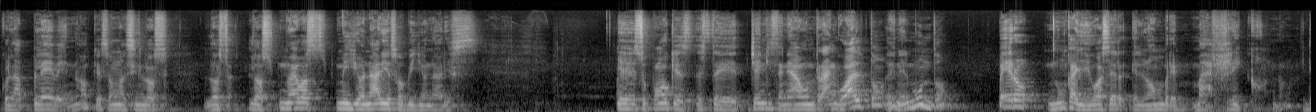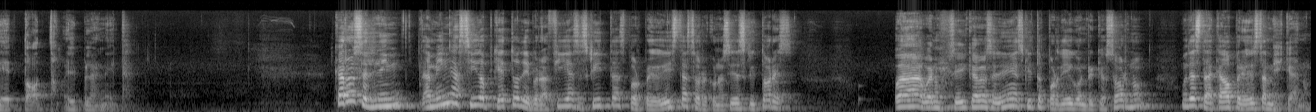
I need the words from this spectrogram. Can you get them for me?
con la plebe, ¿no? Que son así los, los, los nuevos millonarios o billonarios. Eh, supongo que este, Jenkins tenía un rango alto en el mundo, pero nunca llegó a ser el hombre más rico de todo el planeta. Carlos Slim también ha sido objeto de biografías escritas por periodistas o reconocidos escritores. Ah, bueno, sí, Carlos Slim, escrito por Diego Enrique Osorno, un destacado periodista mexicano.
